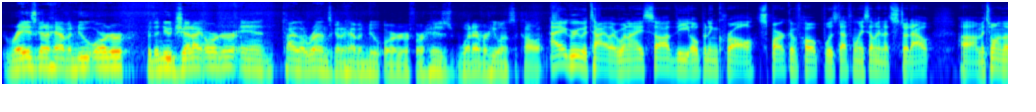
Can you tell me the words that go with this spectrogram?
Rey's to have a new order for the new Jedi Order, and Kylo Ren's to have a new order for his whatever he wants to call it. I agree with Tyler. When I saw the opening crawl, Spark of Hope was definitely something that stood out. Um, it's one of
